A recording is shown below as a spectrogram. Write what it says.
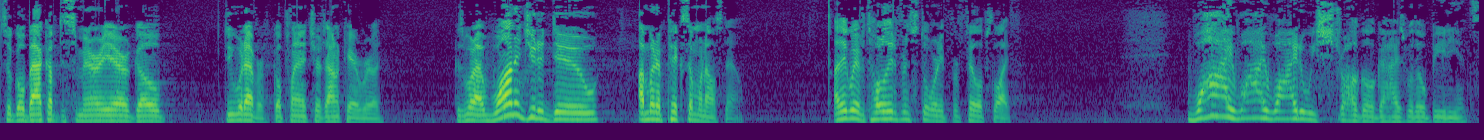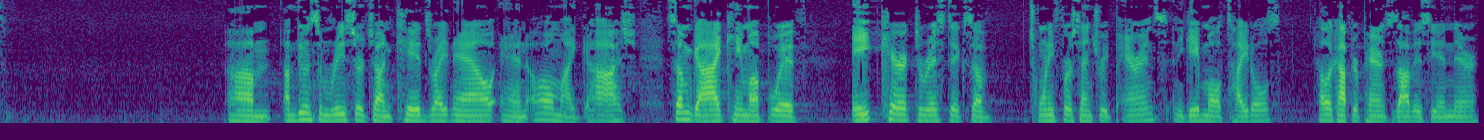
So go back up to Samaria or go do whatever. Go plant a church. I don't care really. Because what I wanted you to do, I'm going to pick someone else now. I think we have a totally different story for Philip's life. Why, why, why do we struggle, guys, with obedience? Um, I'm doing some research on kids right now, and oh my gosh, some guy came up with eight characteristics of 21st century parents, and he gave them all titles. Helicopter parents is obviously in there,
